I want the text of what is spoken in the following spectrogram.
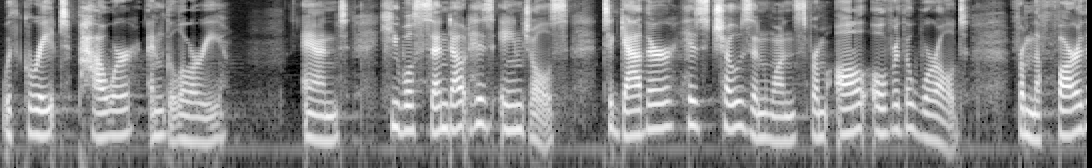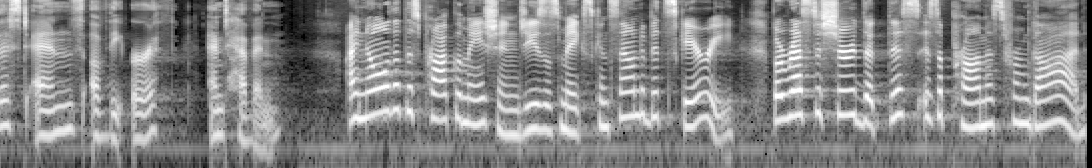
with great power and glory. And he will send out his angels to gather his chosen ones from all over the world from the farthest ends of the earth and heaven. I know that this proclamation Jesus makes can sound a bit scary, but rest assured that this is a promise from God,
